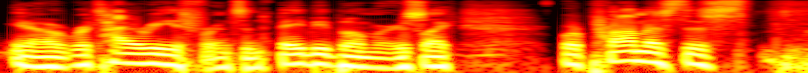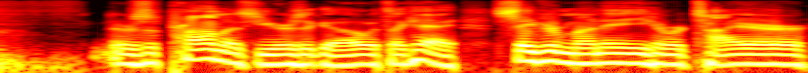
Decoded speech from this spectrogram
you know, retirees, for instance, baby boomers, like, were promised this, there was a promise years ago. It's like, hey, save your money. You can retire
